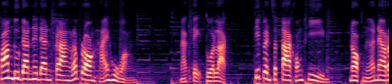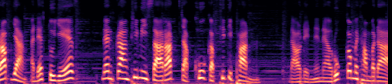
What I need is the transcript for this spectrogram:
ความดุดันในแดนกลางรับรองหายห่วง นักเตะตัวหลักที่เป็นสตาร์ของทีม นอกเหนือแนวรับอย่างอเดสตูเยสแดนกลางที่มีสารัตจับคู่กับทิติพันธ์ดาวเด่นในแนวรุกก็ไม่ธรรมดา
